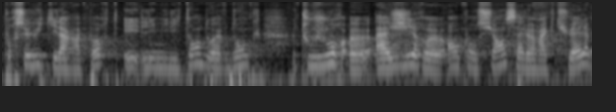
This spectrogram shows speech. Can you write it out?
pour celui qui la rapporte, et les militants doivent donc toujours euh, agir en conscience à l'heure actuelle.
